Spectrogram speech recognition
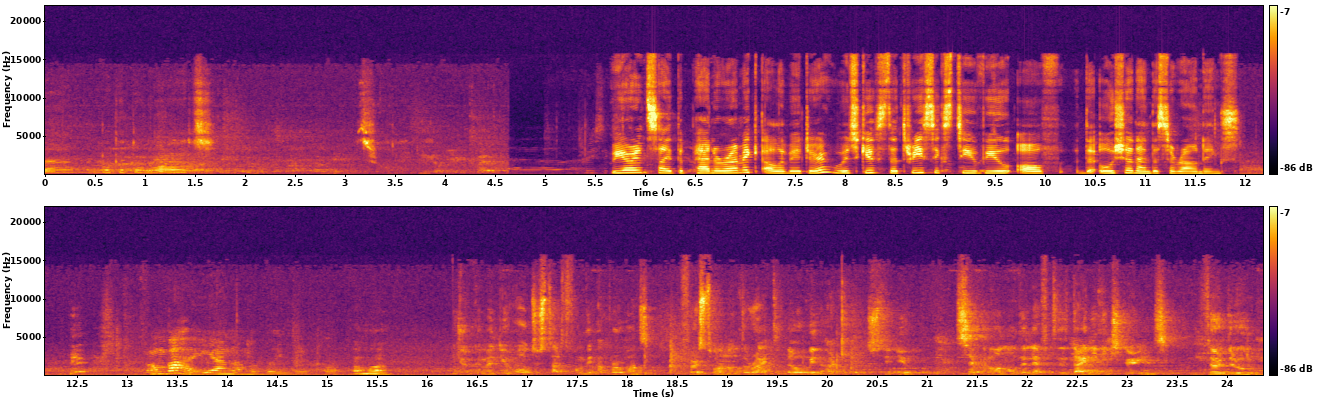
them look at the walls. We are inside the panoramic elevator which gives the 360 view of the ocean and the surroundings. Ang bahaya nga mabuhay dito. I recommend you all to start from the upper ones. First one on the right, that will be the architect studio. Second one on the left, the dining experience. Third room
